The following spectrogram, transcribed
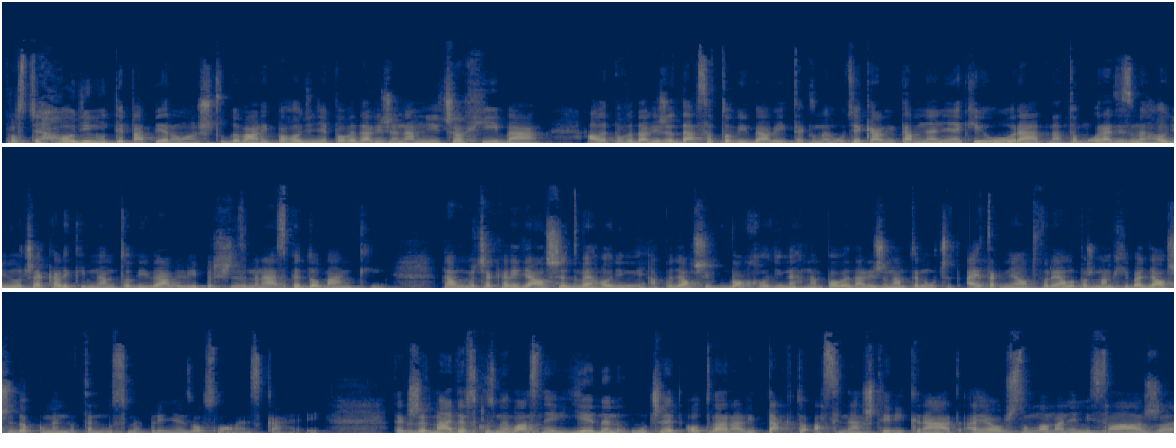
proste hodinu tie papiere len študovali, po hodine povedali, že nám niečo chýba, ale povedali, že dá sa to vybaviť, tak sme utekali tam na nejaký úrad, na tom úrade sme hodinu čakali, kým nám to vybavili, prišli sme náspäť do banky, tam sme čakali ďalšie dve hodiny a po ďalších dvoch hodinách nám povedali, že nám ten účet aj tak neotvoria, alebo že nám chýba ďalší dokument a ten musíme priniesť zo Slovenska. Hej. Takže v Maďarsku sme vlastne jeden účet otvárali takto asi na 4 krát a ja už som normálne myslela, že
